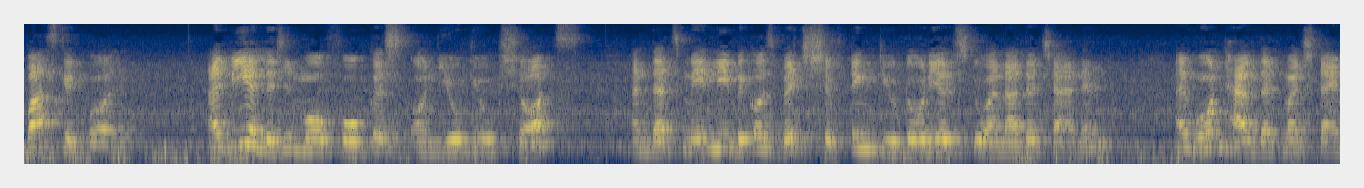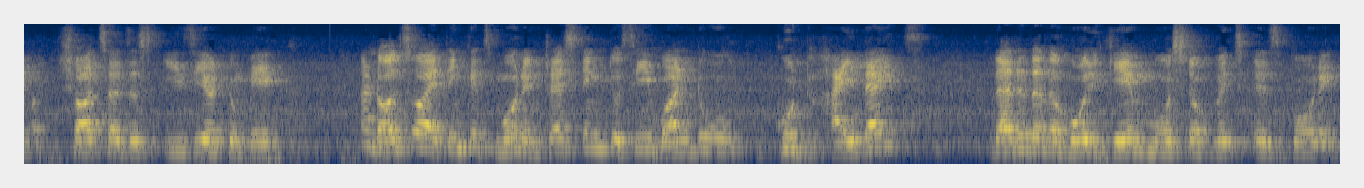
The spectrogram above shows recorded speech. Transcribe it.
basketball. I'll be a little more focused on YouTube shorts and that's mainly because with shifting tutorials to another channel I won't have that much time shorts are just easier to make and also I think it's more interesting to see one two good highlights rather than a whole game most of which is boring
